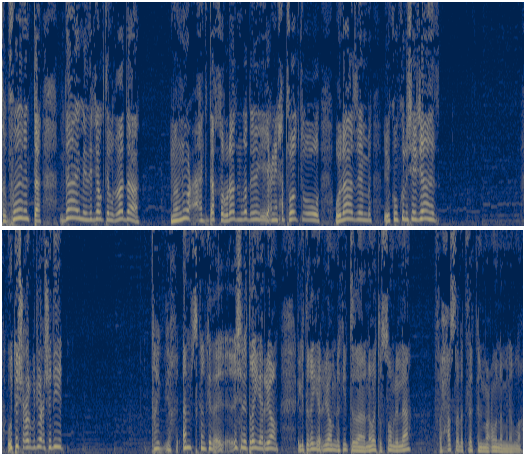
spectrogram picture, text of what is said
طيب فين أنت؟ دائما إذا جاء وقت الغداء ممنوع يتأخر ولازم الغداء يعني ينحط في وقته ولازم يكون كل شيء جاهز. وتشعر بجوع شديد. طيب يا أخي أمس كان كذا. إيش اللي تغير اليوم؟ اللي تغير اليوم انك أنت نويت الصوم لله؟ فحصلت لك المعونة من الله.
